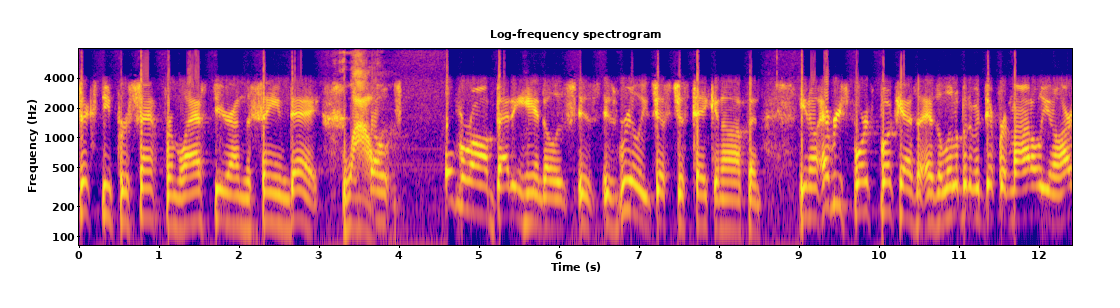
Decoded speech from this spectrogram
60% from last year on the same day. Wow. So overall betting handle is, is, is really just, just taking off. And, you know, every sports book has a, has a little bit of a different model. You know, our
